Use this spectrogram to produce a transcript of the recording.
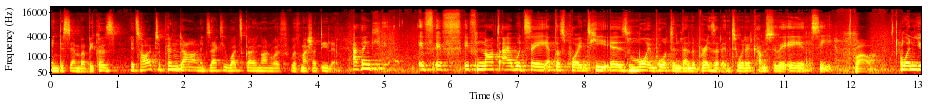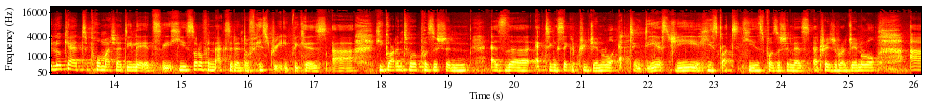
in December because it's hard to pin mm. down exactly what's going on with, with Mashatile. I think if if if not, I would say at this point he is more important than the president when it comes to the ANC. Wow. when you look at Paul Mashatile, it's he's sort of an accident of history because uh, he got into a position as the acting Secretary General, acting DSG. He's got his position as a Treasurer General uh,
